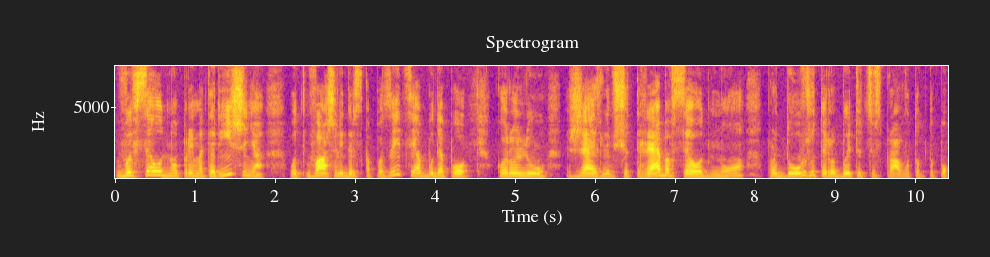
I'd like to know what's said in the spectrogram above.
ви все одно приймете рішення. От ваша лідерська позиція буде по королю жезлів, що треба все одно продовжувати робити цю справу. Тобто, по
